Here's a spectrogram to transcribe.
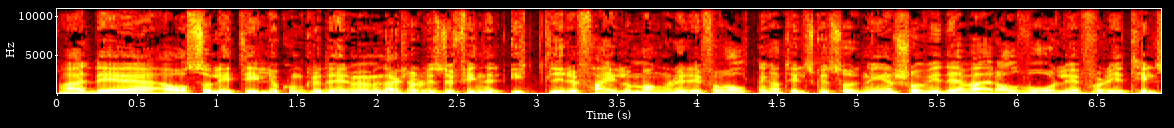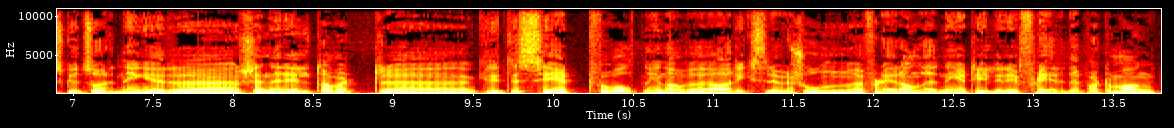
Nei, Det er også litt tidlig å konkludere med, men det er klart hvis du finner ytterligere feil og mangler i forvaltning av tilskuddsordninger, så vil det være alvorlig. Fordi tilskuddsordninger eh, generelt har vært eh, kritisert forvaltningen av, av Riksrevisjonen ved flere anledninger tidligere i flere departement.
